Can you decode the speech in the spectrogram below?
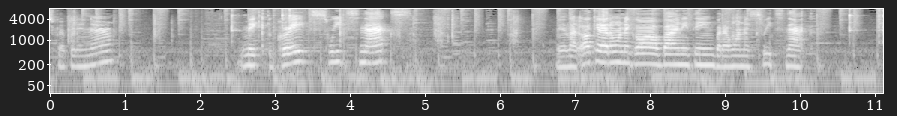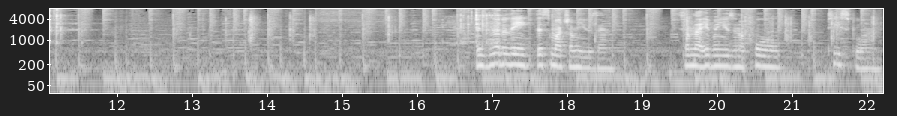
Scrap it in there. Make great sweet snacks. You're like, okay, I don't want to go out buy anything, but I want a sweet snack. It's literally this much I'm using. So I'm not even using a full teaspoon.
